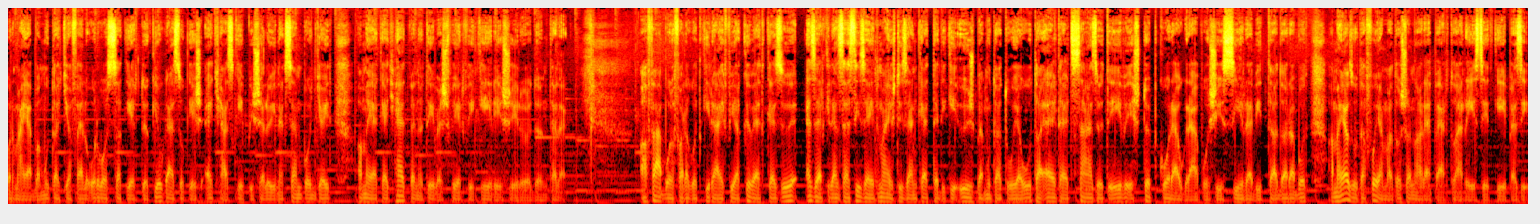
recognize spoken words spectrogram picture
formájában mutatja fel orvosszakértők, jogászok és egyház képviselőinek szempontjait, amelyek egy 75 éves férfi kéréséről döntenek. A fából faragott királyfi a következő 1917. május 12-i ős bemutatója óta eltelt 105 év és több koreográfus is színre vitte a darabot, amely azóta folyamatosan a repertoár részét képezi.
